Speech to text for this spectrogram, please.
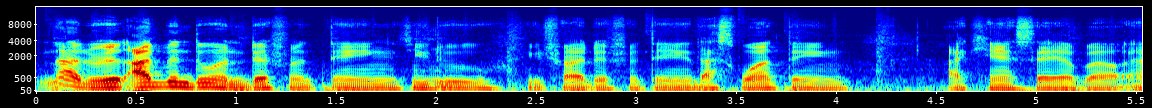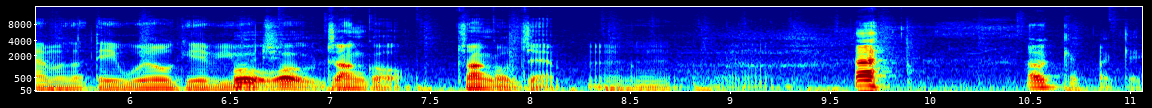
Not really. I've been doing different things. You Mhm. do. You try different things. That's one thing I can't say about Amazon. They will give you. Whoa, whoa, jungle, jungle gym. Mhm. Okay, okay,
